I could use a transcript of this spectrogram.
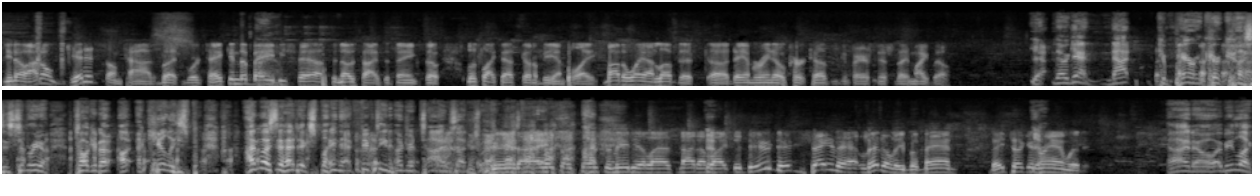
you know, I don't get it sometimes, but we're taking the baby steps and those types of things. So looks like that's going to be in play. By the way, I love the uh, Dan Marino Kirk Cousins comparison yesterday, Mike Bell. Yeah. Now again, not comparing Kirk Cousins to Marino. I'm talking about uh, Achilles. I must have had to explain that 1,500 times on Twitter. Dude, I looked on social media last night. I'm like, the dude didn't say that literally, but man, they took and Yeah. ran with it. I know. I mean, look,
